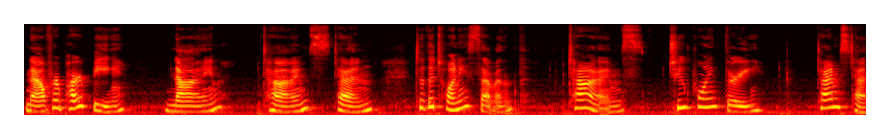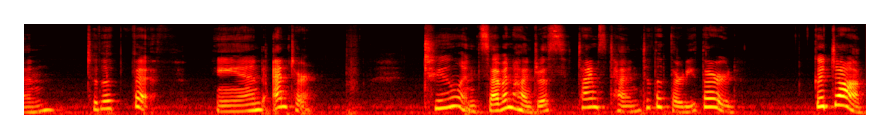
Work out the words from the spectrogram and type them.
now for part B, 9 times 10 to the 27th times 2.3 times 10 to the 5th. And enter. 2 and 7 hundredths times 10 to the 33rd. Good job!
